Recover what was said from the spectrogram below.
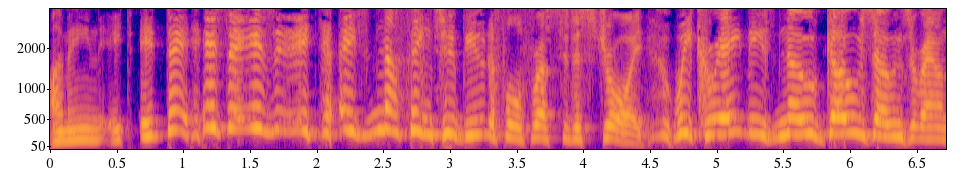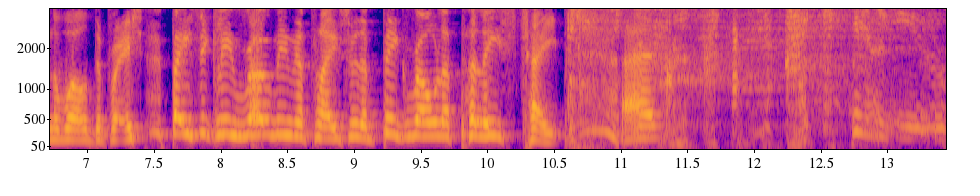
I mean, it, it, it's, it's, it, it's nothing too beautiful for us to destroy. We create these no go zones around the world, the British, basically roaming the place with a big roll of police tape. Uh, I kill you.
